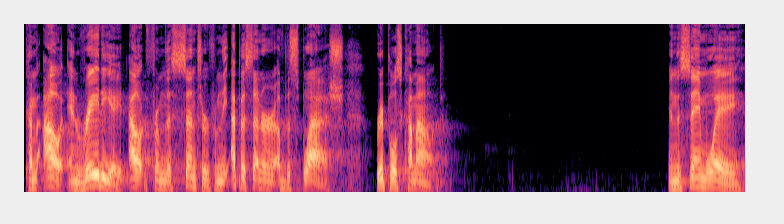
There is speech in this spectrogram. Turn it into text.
come out and radiate out from the center, from the epicenter of the splash. Ripples come out. In the same way,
